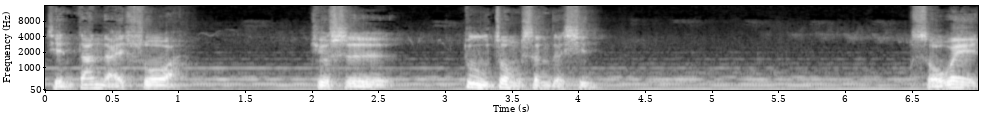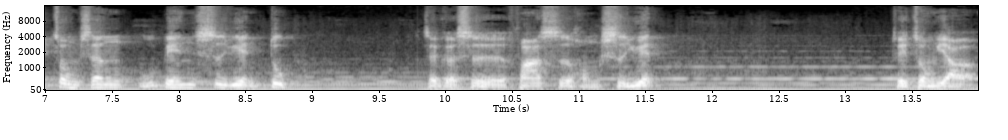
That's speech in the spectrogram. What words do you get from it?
简单来说啊，就是度众生的心。所谓众生无边誓愿度，这个是发四弘誓愿。最重要，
